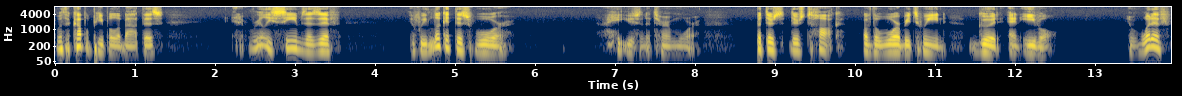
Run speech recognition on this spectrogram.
with a couple people about this, and it really seems as if if we look at this war, I hate using the term war, but there's there's talk of the war between good and evil. And what if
